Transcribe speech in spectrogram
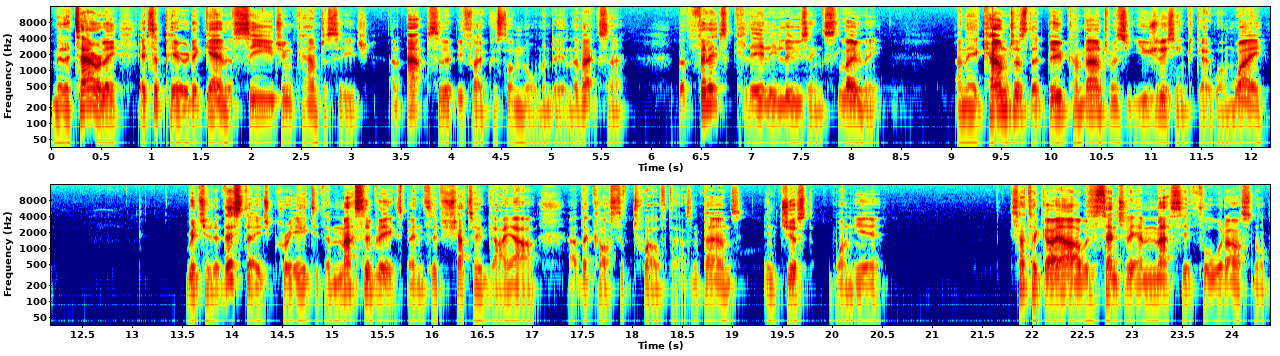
Militarily, it's a period again of siege and counter siege, and absolutely focused on Normandy and the Vexin. But Philip's clearly losing slowly, and the encounters that do come down to us usually seem to go one way. Richard at this stage created the massively expensive Chateau Gaillard at the cost of £12,000 in just one year. Chateau Gaillard was essentially a massive forward arsenal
